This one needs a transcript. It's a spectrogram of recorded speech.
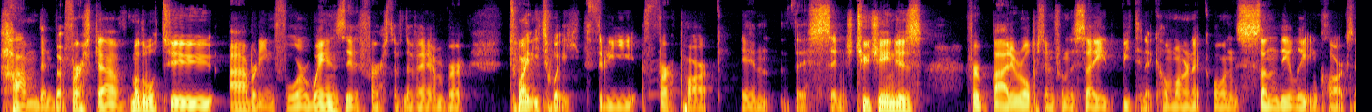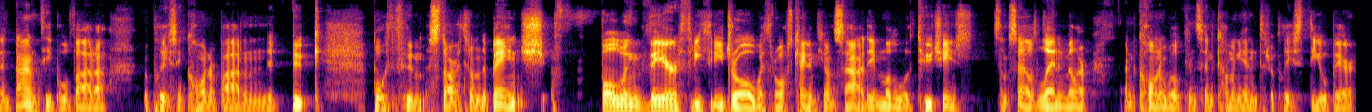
Hampden. But first, Gav, Motherwell 2, Aberdeen 4, Wednesday, the 1st of November, 2023, Fir Park in the cinch. Two changes for Barry Robson from the side, beating at Kilmarnock on Sunday. Leighton Clarkson and Dante Polvara replacing Connor Barron and the Duk, both of whom started on the bench. Following their 3 3 draw with Ross County on Saturday, Muddle with two changes themselves Lennon Miller and Connor Wilkinson coming in to replace Theo Bair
